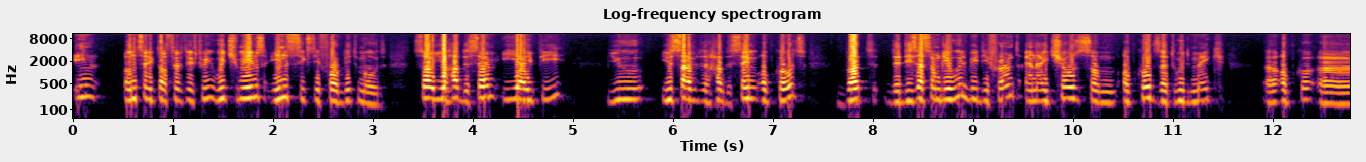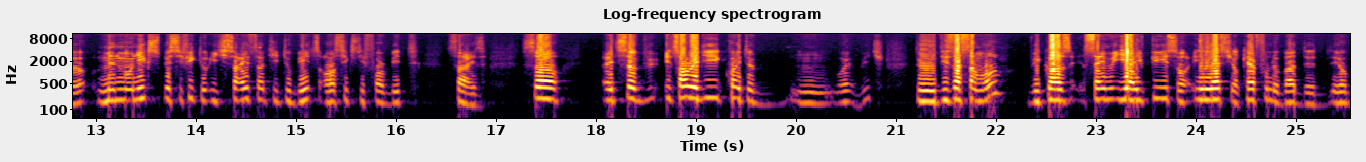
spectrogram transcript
in on selector 33, which means in 64-bit mode. So you have the same EIP, you, you have the same opcodes, but the disassembly will be different, and I chose some opcodes that would make uh, uh, mnemonics specific to each size, 32 bits or 64-bit size. So it's, a, it's already quite a mm, bit to disassemble, because same EIP, so unless you're careful about the, the,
